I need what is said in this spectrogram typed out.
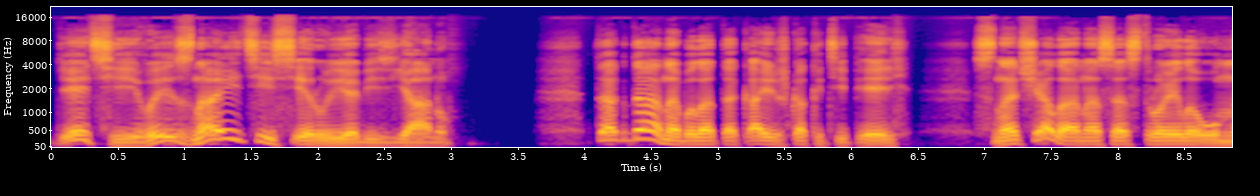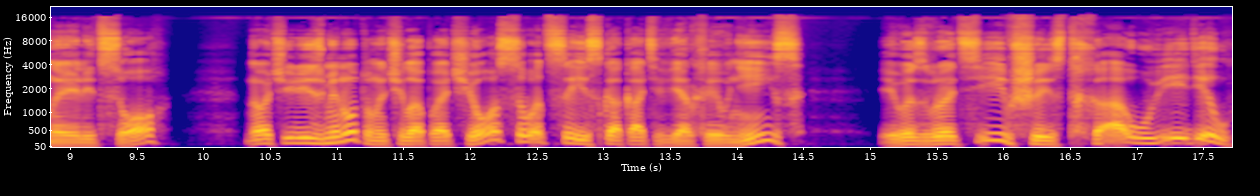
Дети, вы знаете серую обезьяну. Тогда она была такая же, как и теперь. Сначала она состроила умное лицо, но через минуту начала почесываться и скакать вверх и вниз, и, возвратившись, Тха увидел,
